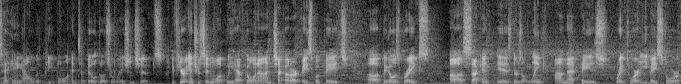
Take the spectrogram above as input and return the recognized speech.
to hang out with people and to build those relationships. If you're interested in what we have going on, check out our Facebook page uh, Big O's Breaks. Uh, second is there's a link on that page right to our eBay store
